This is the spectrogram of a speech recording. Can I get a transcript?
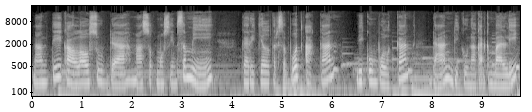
nanti kalau sudah masuk musim semi, kerikil tersebut akan dikumpulkan dan digunakan kembali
